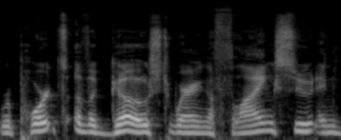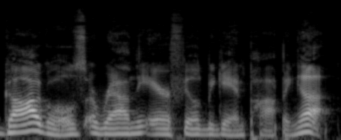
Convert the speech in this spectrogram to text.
reports of a ghost wearing a flying suit and goggles around the airfield began popping up.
